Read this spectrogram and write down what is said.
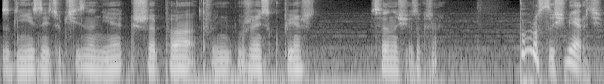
Zgnizna i trucizna, nie, krzepa, krwień, skupienie, ceny się zakreśla. Po prostu śmierć.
